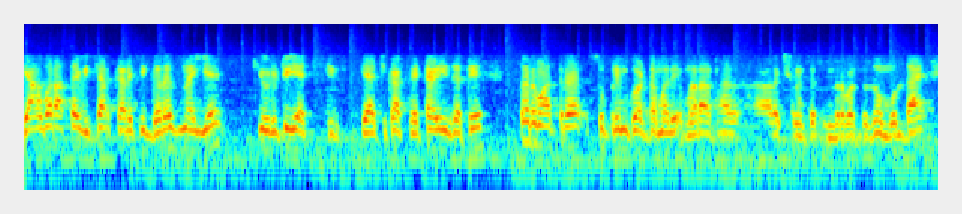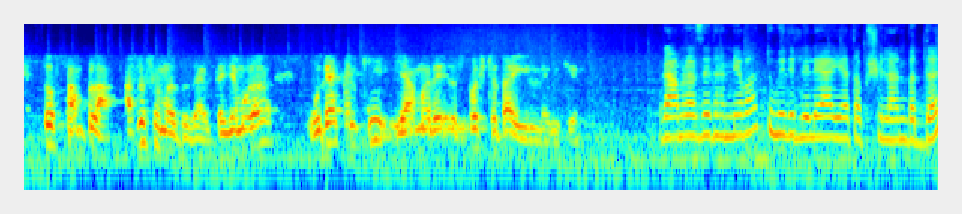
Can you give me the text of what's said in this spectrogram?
यावर आता विचार करायची गरज नाहीये क्युरिटी याची याचिका फेटाळली जाते. तर मात्र सुप्रीम कोर्टामध्ये मराठा आरक्षणाच्या संदर्भाचा जो मुद्दा आहे तो संपला असं समजलं जाईल. त्याच्यामुळं उद्या कलकी यामध्ये स्पष्टता येईल नेमकी. रामराजे धन्यवाद. तुम्ही दिलेल्या या तपशिलांबद्दल.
